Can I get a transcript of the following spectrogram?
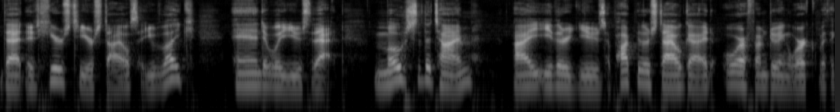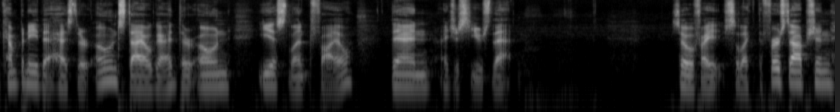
that adheres to your styles that you like, and it will use that. Most of the time, I either use a popular style guide, or if I'm doing work with a company that has their own style guide, their own ESLint file, then I just use that. So if I select the first option,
